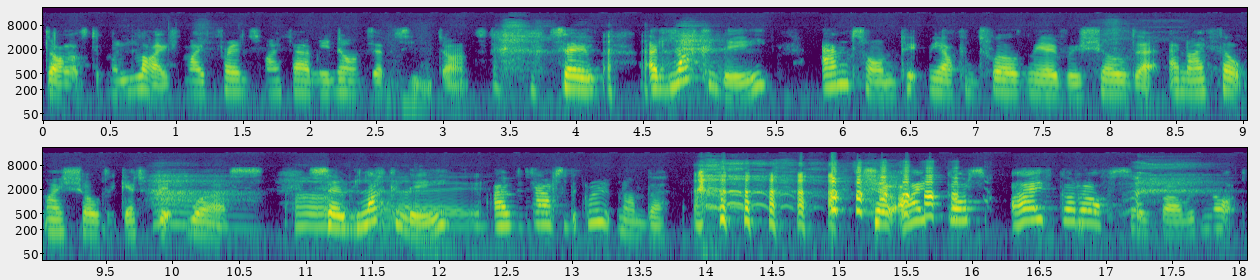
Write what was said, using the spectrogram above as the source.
danced in my life. My friends, my family, no one's ever seen me dance. So, uh, luckily. Anton picked me up and twirled me over his shoulder, and I felt my shoulder get a bit worse. so, luckily, I was out of the group number. so I've got I've got off so far with not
